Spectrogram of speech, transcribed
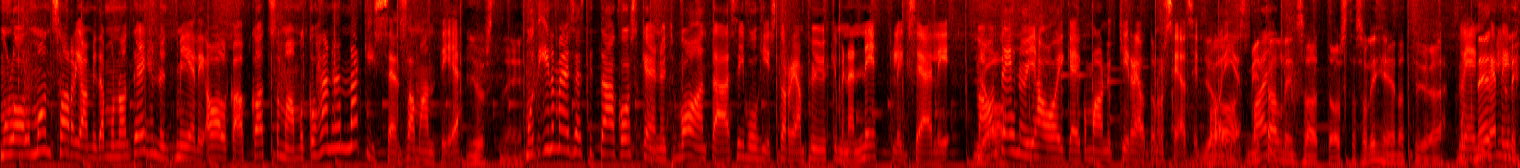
Mulla on ollut monta sarjaa, mitä mun on tehnyt mieli alkaa katsomaan, mutta kun hän näki sen saman tien. Just niin. Mutta ilmeisesti tämä koskee nyt vaan tämä sivuhistorian pyyhkiminen Netflixiä, eli mä oon Joo. tehnyt ihan oikein, kun mä oon nyt kirjautunut sieltä sit Joo, pois. mitallin saat tosta. Se oli hieno työ. Netflix,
